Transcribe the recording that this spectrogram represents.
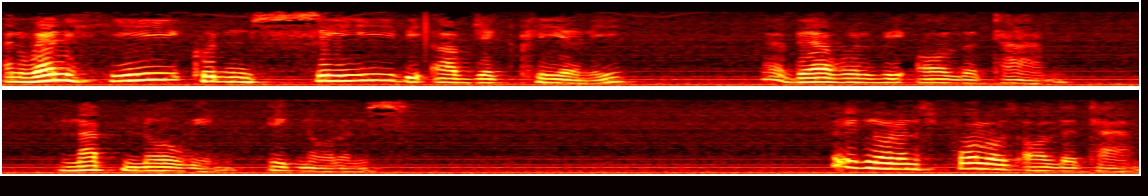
And when he couldn't see the object clearly, there will be all the time not knowing, ignorance. The ignorance follows all the time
